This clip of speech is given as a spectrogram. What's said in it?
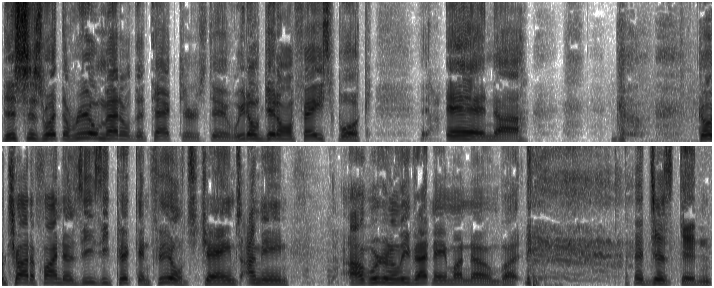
this is what the real metal detectors do. We don't get on Facebook and uh, go, go, try to find those easy picking fields, James. I mean, uh, we're going to leave that name unknown, but just kidding.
